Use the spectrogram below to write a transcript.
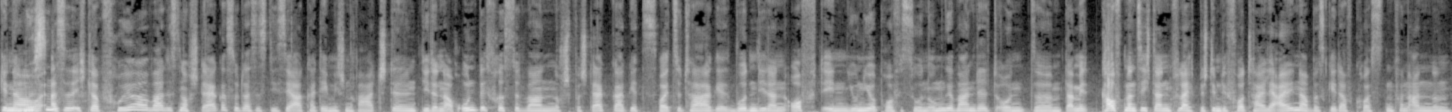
genau. müssen. Genau, also ich glaube, früher war das noch stärker so, dass es diese akademischen Ratstellen, die dann auch unbefristet waren, noch verstärkt gab. Jetzt heutzutage heutzutage wurden die dann oft in Juniorprofessuren umgewandelt und ähm, damit kauft man sich dann vielleicht bestimmte Vorteile ein, aber es geht auf Kosten von anderen.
